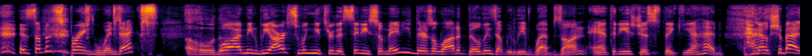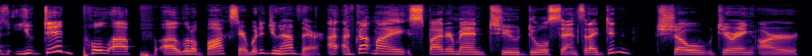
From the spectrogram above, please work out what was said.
Is someone spraying Windex? Oh, Well. I mean, we are swinging through the city, so maybe there's a lot of buildings that we leave webs on. Anthony is just thinking ahead. Has- now, Shahbaz, you did pull up a little box there. What did you have there? I, I've got my Spider Man 2 Dual Sense that I didn't show during our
